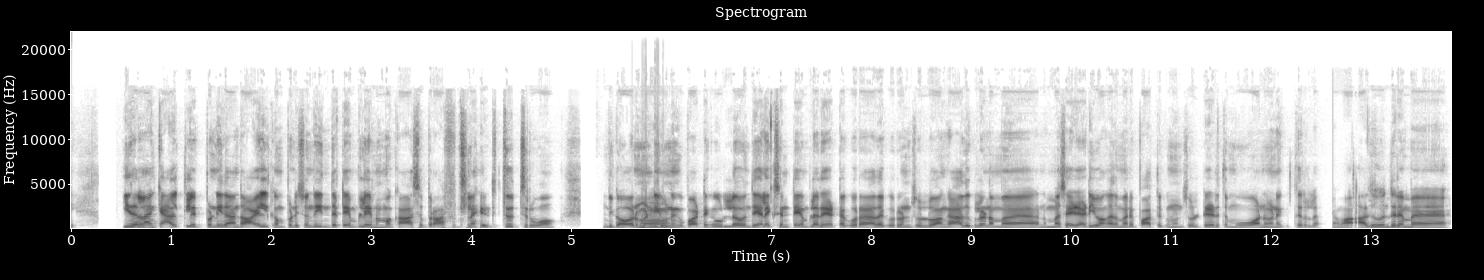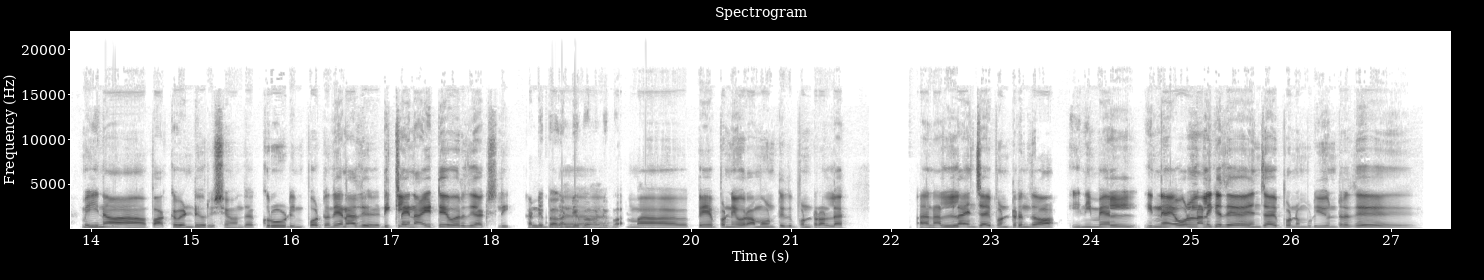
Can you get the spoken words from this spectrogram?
இதெல்லாம் கால்குலேட் பண்ணி தான் இந்த ஆயில் கம்பெனிஸ் வந்து இந்த டைம்லயே நம்ம காசு ப்ராஃபிட்லாம் எடுத்து வச்சிருவோம். இந்த கவர்மெண்ட். இவனுக்கு பாட்டுக்கு உள்ள வந்து எலெக்ஷன் டைம்ல ரேட்டை குறை அதை குறைன்னு சொல்லுவாங்க. அதுக்குள்ள நம்ம நம்ம சைடு அடிவாங்க அது மாதிரி பாத்துக்கணும்னு சொல்லிட்டு எடுத்து மூவ் ஆனும் எனக்கு தெரியல. ஆமா அது வந்து நம்ம மெயினா பார்க்க வேண்டிய ஒரு விஷயம். அந்த க்ரூட் இம்போர்ட் வந்து ஏன்னா அது டிக்ளைன் ஆயிட்டே வருது ஆக்சுவலி கண்டிப்பா கண்டிப்பா கண்டிப்பா. நம்ம பே பண்ணி ஒரு அமௌண்ட் இது பண்றோம்ல. அது நல்லா என்ஜாய் பண்ணிட்டு இருந்தோம். இனிமேல் இன்னும் எவ்வளவு நாளைக்கு அதை என்ஜாய் பண்ண முடியுன்றது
